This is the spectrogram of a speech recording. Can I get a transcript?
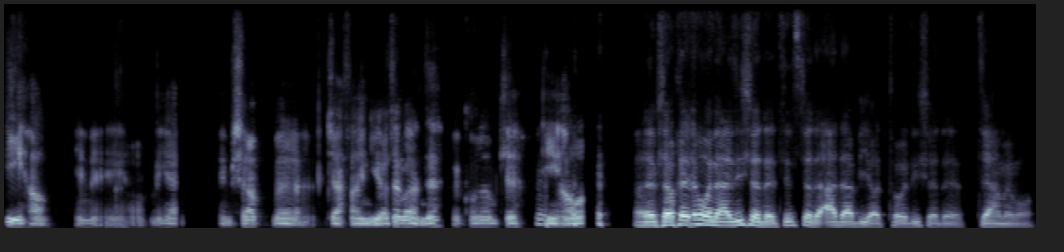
ایهام. این ایهام. میگن امشب جفنگیات بنده. بکنم که ایهام. امشب خیلی هنری شده چیز شده ادبیات توری شده جمع ما.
